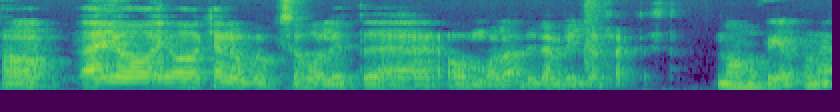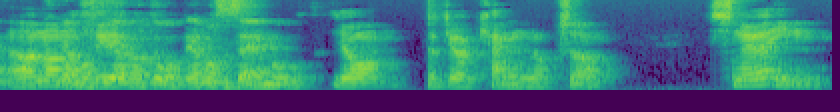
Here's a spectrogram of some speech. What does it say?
Ja. Nej, jag, jag kan nog också vara lite eh, avmålad i den bilden faktiskt. Någon har fel på nätet. Ja, någon jag har måste fel. göra något åt Jag måste säga emot. Ja, så att jag kan också snöa in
